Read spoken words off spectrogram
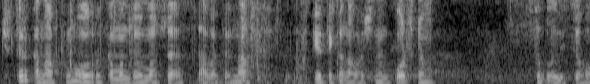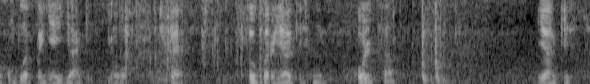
4 канавки. Ну, рекомендуємо вже ставити на з п'ятиканавочним поршнем. Особливість цього комплекту є якість його. Це супер якісні кольця. Якість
